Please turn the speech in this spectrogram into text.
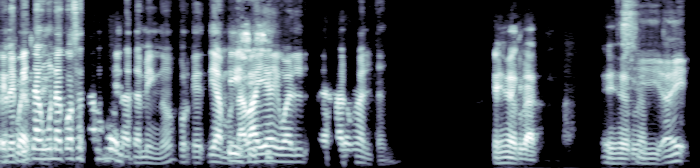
Es repitan fuerte. una cosa tan buena también, ¿no? Porque, digamos, Sí, la valla sí. igual la dejaron alta. Es verdad. Es verdad. Sí, ahí,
